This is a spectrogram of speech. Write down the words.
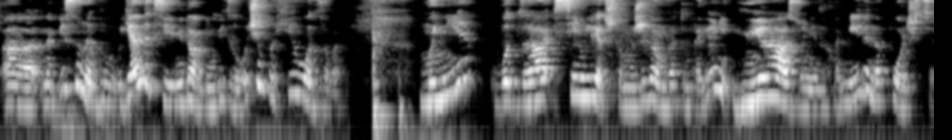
написаны в Яндексе, я недавно увидела, очень плохие отзывы. Мне вот за 7 лет, что мы живем в этом районе, ни разу не нахамили на почте.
